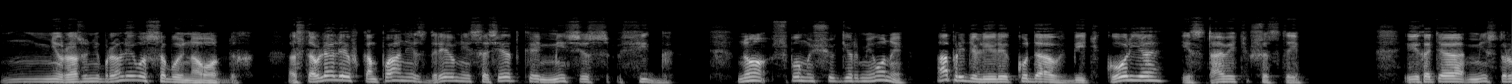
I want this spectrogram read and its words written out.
ни разу не брали его с собой на отдых оставляли в компании с древней соседкой миссис Фиг, но с помощью Гермионы определили, куда вбить колья и ставить шесты. И хотя мистер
